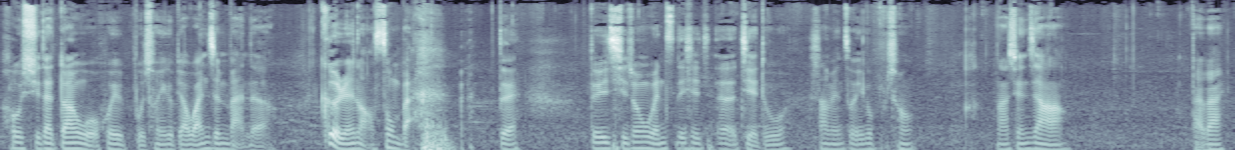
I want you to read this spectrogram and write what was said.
后续在端午会补充一个比较完整版的个人朗诵版。对，对于其中文字的一些呃解读，上面做一个补充。那先这样，Bye bye.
